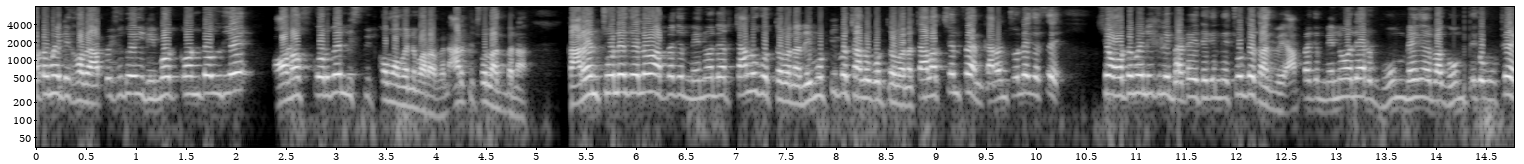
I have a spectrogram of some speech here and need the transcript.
অটোমেটিক হবে, আপনি শুধু এই রিমোট কন্ট্রোল দিয়ে অন অফ করবেন স্পিড কমাবেন বাড়াবেন, আর কিছু লাগবে না। কারেন্ট চলে গেলেও আপনাকে ম্যানুয়ালি আর চালু করতে হবে না রিমোট টিপে চালু করতে হবে না। চালাচ্ছেন ফ্যান কারেন্ট চলে গেছে, সে অটোমেটিক্যালি ব্যাটারি থেকে নিয়ে চলতে থাকবে। আপনাকে ম্যানুয়ালি আর ঘুম ভেঙে বা ঘুম থেকে উঠে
